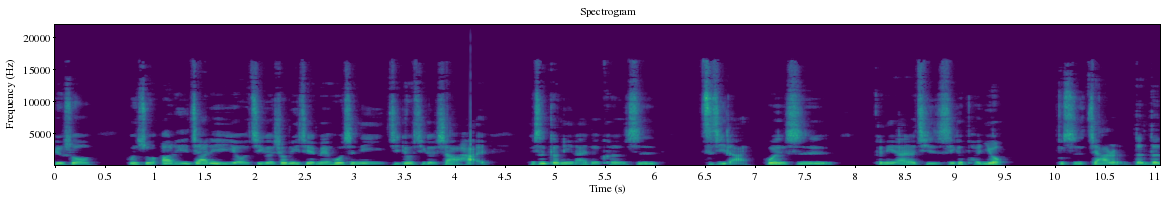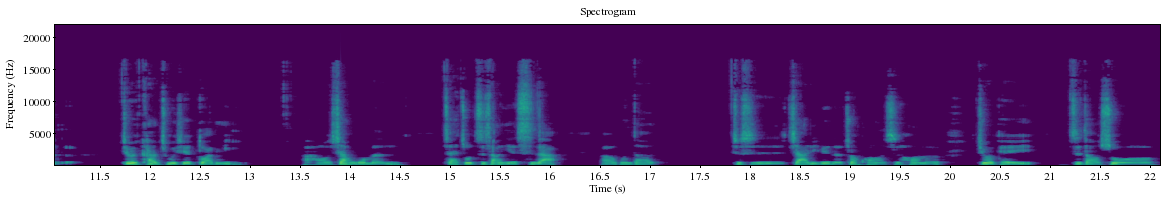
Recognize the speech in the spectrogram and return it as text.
比如说，或者说啊，你家里有几个兄弟姐妹，或是你有几个小孩，可是跟你来的可能是自己来，或者是跟你来的其实是一个朋友，不是家人等等的，就会看出一些端倪。然后像我们在做咨商也是啊，啊、问到就是家里面的状况的时候呢，就可以知道说，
